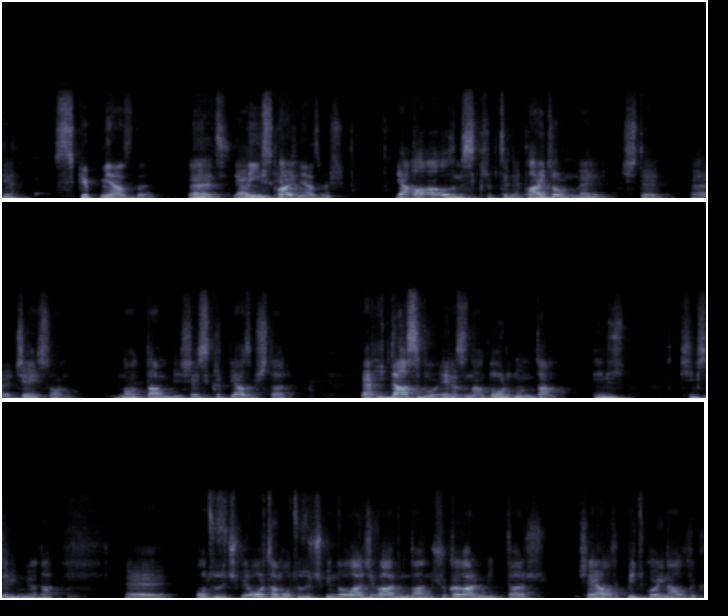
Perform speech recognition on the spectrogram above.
diye. Script mi yazdı? Evet. Yani Neyin bir scriptini yazmış? ya alım script'ini Python ve işte e, JSON Node'dan bir şey script yazmışlar. Ya iddiası bu en azından. Doğruluğunu tam henüz kimse bilmiyor da. E, 33 bin, ortam 33 bin dolar civarından şu kadar miktar şey aldık. Bitcoin aldık.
